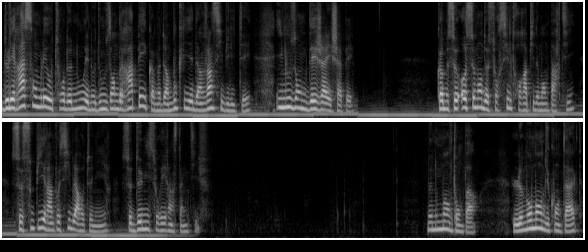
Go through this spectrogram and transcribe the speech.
de les rassembler autour de nous et de nous en draper comme d'un bouclier d'invincibilité, ils nous ont déjà échappé. Comme ce haussement de sourcils trop rapidement parti, ce soupir impossible à retenir, ce demi-sourire instinctif. Ne nous mentons pas. Le moment du contact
